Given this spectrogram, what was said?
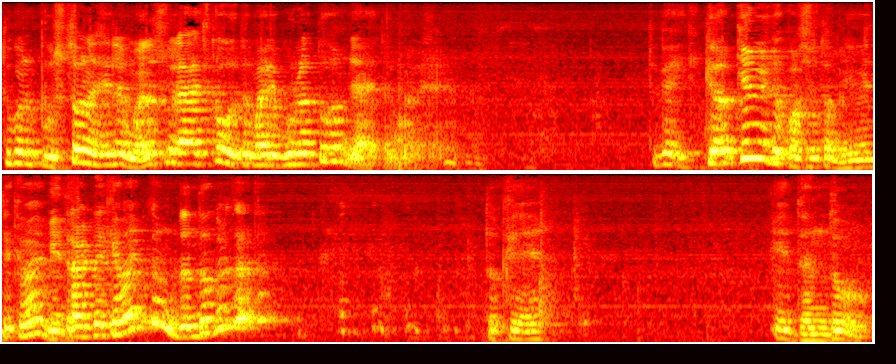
તું મને પૂછતો નથી એટલે મને શું લાગે છે? કહું, તો મારી ભૂલ હતું, સમજાય તો મને તો કે કેવી રીતે કહો છો તમે? એવી રીતે કહેવાય? વિતરાગને કહેવાય તમે ધંધો કરતા હતા? તો કે એ ધંધો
